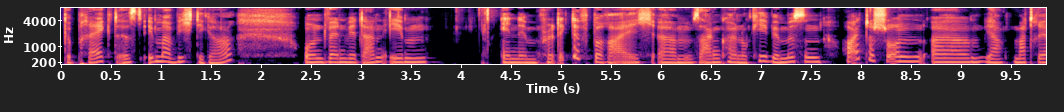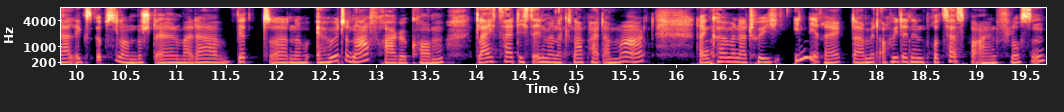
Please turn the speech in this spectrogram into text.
geprägt ist, immer wichtiger. Und wenn wir dann eben in dem Predictive-Bereich ähm, sagen können, okay, wir müssen heute schon ähm, ja, Material XY bestellen, weil da wird äh, eine erhöhte Nachfrage kommen. Gleichzeitig sehen wir eine Knappheit am Markt. Dann können wir natürlich indirekt damit auch wieder den Prozess beeinflussen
